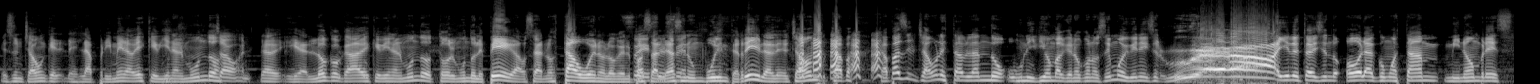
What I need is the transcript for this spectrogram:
es un chabón que es la primera vez que viene al mundo. chabón. Y el loco cada vez que viene al mundo, todo el mundo le pega. O sea, no está bueno lo que le Sí, pasa. sí, le hacen un bullying terrible. El chabón, capa- capaz el chabón está hablando un idioma que no conocemos y viene y dice... Y él está diciendo, hola, ¿cómo están? Mi nombre es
